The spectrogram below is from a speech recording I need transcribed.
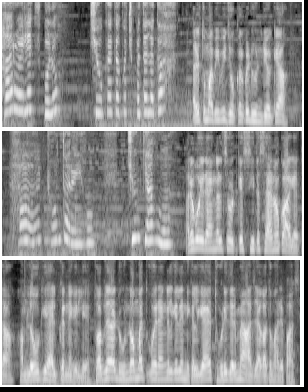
हाँ रोलेक्स बोलो। जोकर का कुछ पता लगा? अरे तुम अभी भी जोकर को ढूंढ रही हो क्या? हाँ ढूंढ तो रही हूँ। क्यों क्या हुआ? अरे वो इरेंगल से उठ के सीधे सैनो को आ गया था हम लोगों की हेल्प करने के लिए। तो अब जरा ढूंढो मत वो इरेंगल के लिए निकल गया है थोड़ी देर में आ जाएगा तुम्हारे पास।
